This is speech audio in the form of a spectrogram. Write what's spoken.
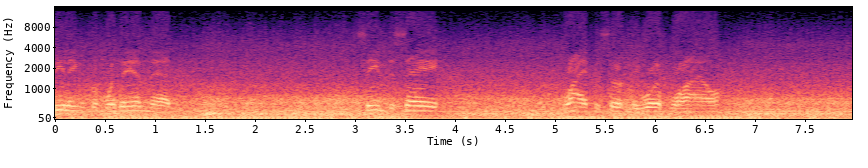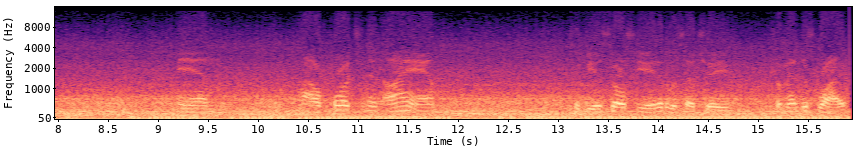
Feeling from within that seemed to say life is certainly worthwhile and how fortunate I am to be associated with such a tremendous wife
